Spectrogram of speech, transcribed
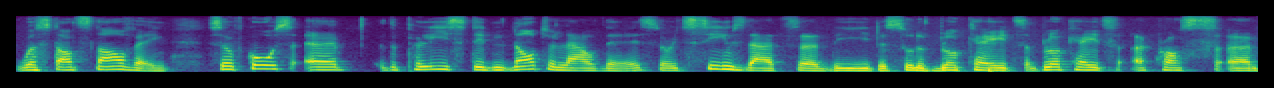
will start starving. So of course. Uh, the police did not allow this, so it seems that uh, the the sort of blockades blockades across um,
